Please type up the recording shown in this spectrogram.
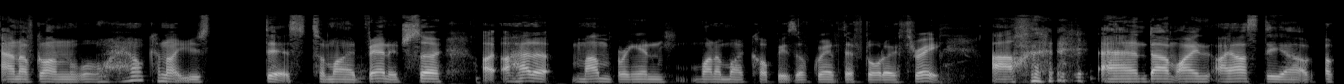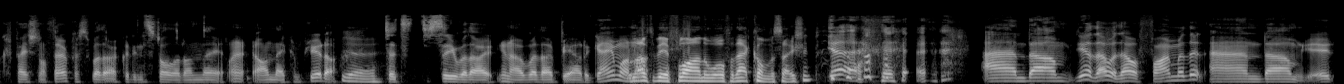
and I've gone, well, how can I use this to my advantage? So I, I had a mum bring in one of my copies of Grand Theft Auto 3. Uh, and um, I I asked the uh, occupational therapist whether I could install it on their on their computer Yeah. to, to see whether I you know whether I'd be able to game or I'd not. love to be a fly on the wall for that conversation. Yeah, and um, yeah, they were they were fine with it, and um, it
